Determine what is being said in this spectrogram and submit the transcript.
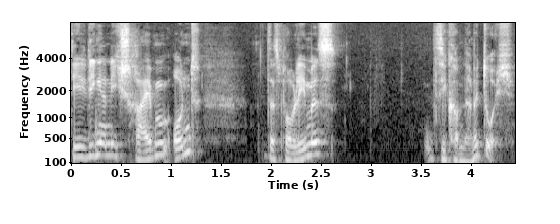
die die Dinge nicht schreiben. Und das Problem ist, sie kommen damit durch.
